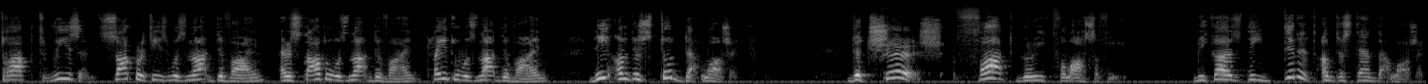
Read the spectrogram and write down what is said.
talked reason. Socrates was not divine, Aristotle was not divine, Plato was not divine. They understood that logic. The church fought Greek philosophy because they didn't understand that logic.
